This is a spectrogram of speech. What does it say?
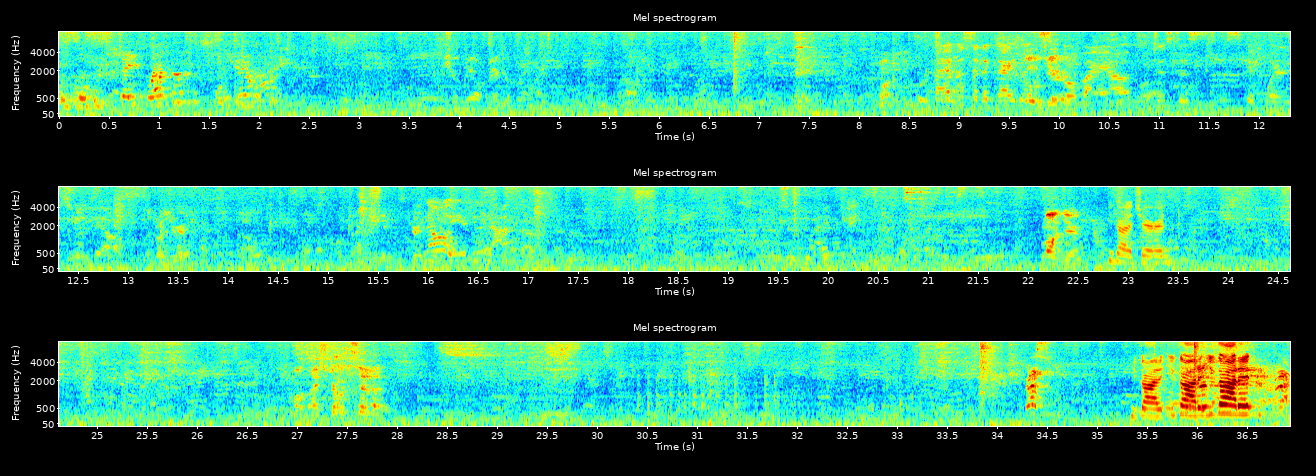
Was this a state record? Yeah. If I have a set of guidelines to go by, um, just this stickler's reveal. No, you're doing awesome. Come on, Jared. You got it, Jared. Come on, nice strong setup. You got it. You got it. You got it.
